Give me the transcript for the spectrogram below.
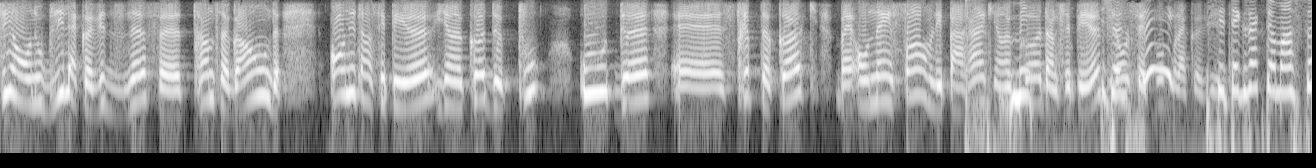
Si on oublie la COVID-19 30 euh, secondes, on est en CPE, il y a un cas de pouls ou de euh, streptocoque, ben on informe les parents qui ont un cas dans le CPE. Je le sais. C'est exactement ça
